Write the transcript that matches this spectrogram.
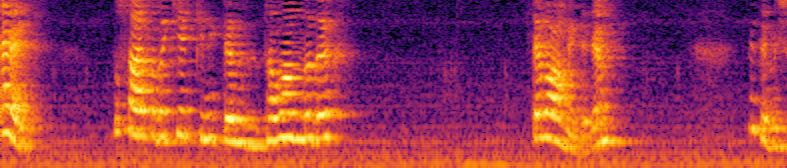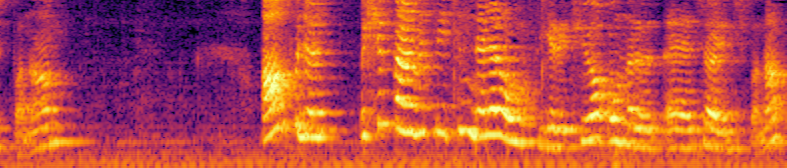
Evet. Bu sayfadaki etkinliklerimizi tamamladık. Devam edelim. Ne demiş bana? Ampulün ışık vermesi için neler olması gerekiyor onları e, söylemiş bana.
